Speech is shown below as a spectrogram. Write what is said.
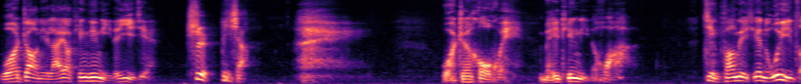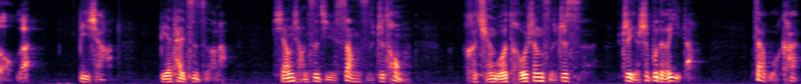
我召你来要听听你的意见。是陛下。唉我真后悔没听你的话，警方那些奴隶走了。陛下，别太自责了，想想自己丧子之痛，和全国头生子之死，这也是不得已的。在我看，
